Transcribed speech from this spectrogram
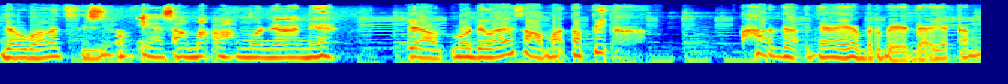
Jauh banget sih. Ya sama lah modelannya. ya modelnya sama tapi harganya ya berbeda ya kan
